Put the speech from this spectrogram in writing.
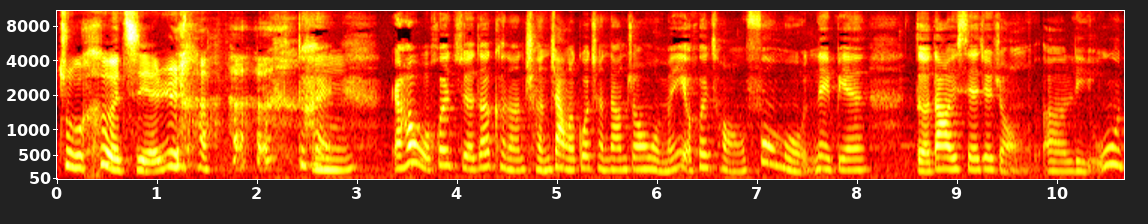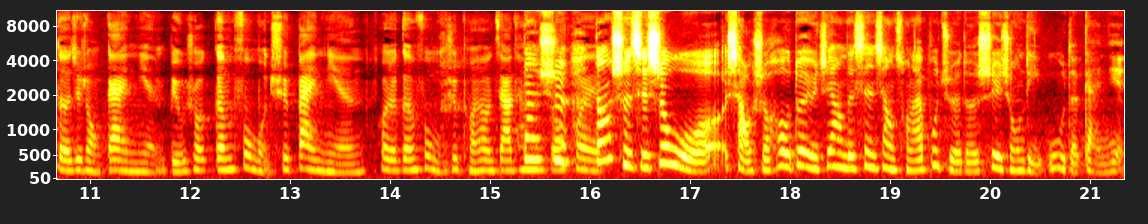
祝贺节日。对，然后我会觉得可能成长的过程当中，我们也会从父母那边。得到一些这种呃礼物的这种概念，比如说跟父母去拜年，或者跟父母去朋友家，他们但是当时其实我小时候对于这样的现象从来不觉得是一种礼物的概念，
